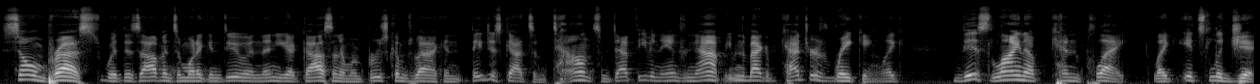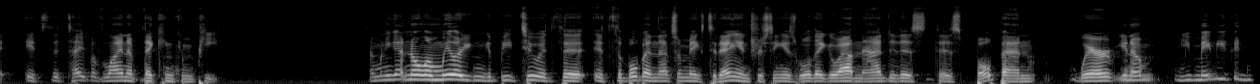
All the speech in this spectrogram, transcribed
so impressed with this offense and what it can do. And then you got Gosselin, and when Bruce comes back, and they just got some talent, some depth. Even Andrew Knapp, even the backup catcher is raking. Like this lineup can play. Like it's legit. It's the type of lineup that can compete. And when you got Nolan Wheeler, you can compete too. It's the it's the bullpen. That's what makes today interesting. Is will they go out and add to this this bullpen where you know you maybe you could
